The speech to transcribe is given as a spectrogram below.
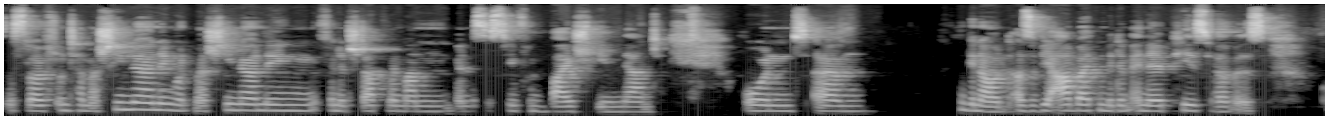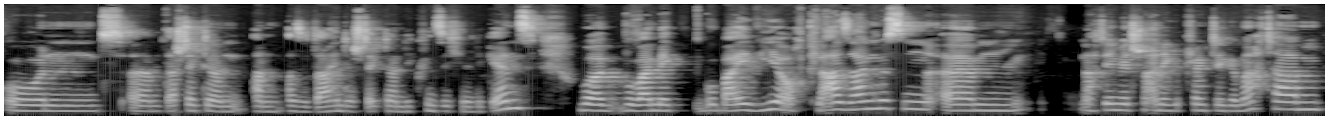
das läuft unter Machine Learning und Machine Learning findet statt, wenn man, wenn das System von Beispielen lernt. Und ähm, genau, also wir arbeiten mit dem NLP-Service. Und ähm, da steckt dann an, also dahinter steckt dann die künstliche Intelligenz, wobei, wobei, wir, wobei wir auch klar sagen müssen, ähm, nachdem wir jetzt schon einige Projekte gemacht haben,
